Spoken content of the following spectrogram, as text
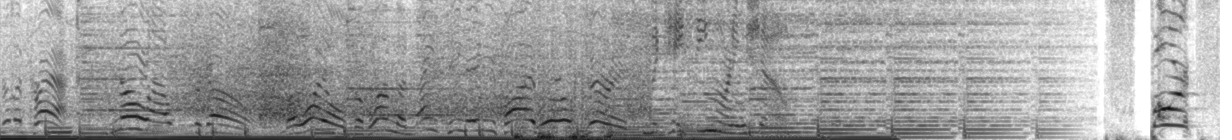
To the track. No outs to go. The Royals have won the 1985 World Series. The KC Morning Show. Sports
